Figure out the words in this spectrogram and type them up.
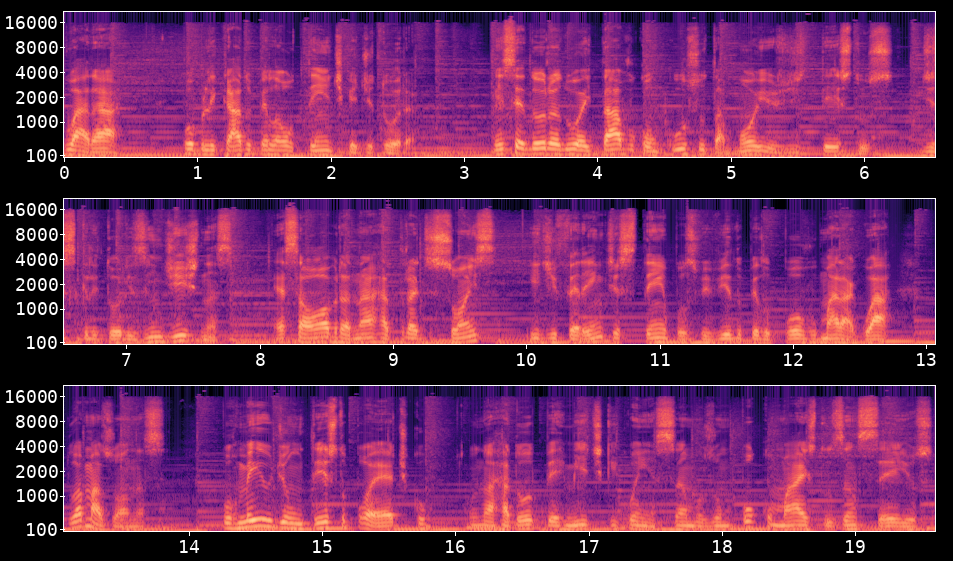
Guará, publicado pela Autêntica Editora. Vencedora do oitavo concurso Tamoios de Textos de Escritores Indígenas, essa obra narra tradições e diferentes tempos vividos pelo povo maraguá do Amazonas. Por meio de um texto poético, o narrador permite que conheçamos um pouco mais dos anseios,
